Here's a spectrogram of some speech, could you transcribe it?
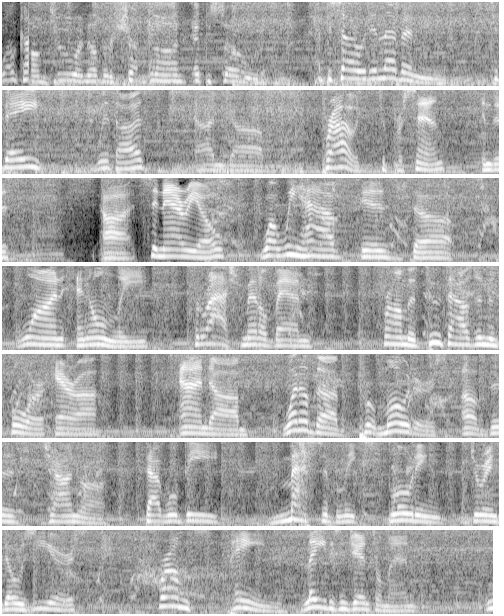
Welcome to another Shotgun episode. Episode 11. Today, with us, and uh, proud to present in this uh, scenario, what we have is the one and only thrash metal band from the 2004 era, and um, one of the promoters of this genre that will be massively exploding during those years from Spain. Ladies and gentlemen,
